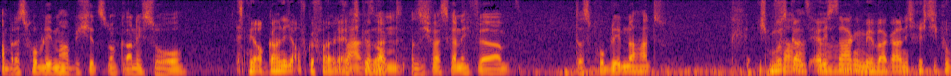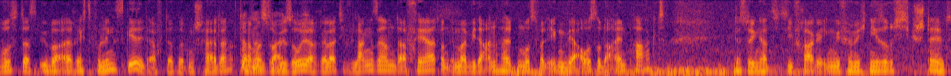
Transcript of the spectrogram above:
aber das Problem habe ich jetzt noch gar nicht so Ist mir auch gar nicht aufgefallen, ehrlich wahrgenommen. gesagt. Also ich weiß gar nicht, wer das Problem da hat. Ich muss ganz Fahrradfahrer. ehrlich sagen, mir war gar nicht richtig bewusst, dass überall rechts vor links gilt auf der Rüttenscheider. weil man sowieso ja relativ langsam da fährt und immer wieder anhalten muss, weil irgendwer aus- oder einparkt. Deswegen hat sich die Frage irgendwie für mich nie so richtig gestellt.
